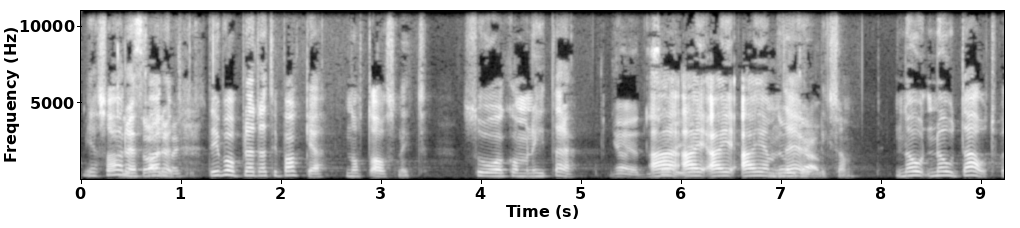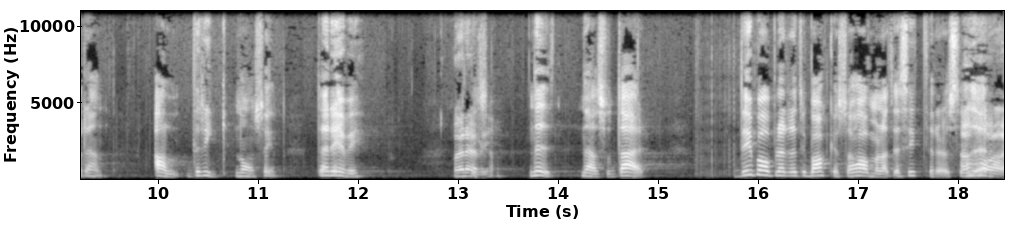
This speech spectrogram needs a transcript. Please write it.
Jag sa det sa det förut. faktiskt. Det är bara att bläddra tillbaka något avsnitt. Så kommer ni hitta det. Ja, ja, du sa I, det. I, I, I am No there doubt. liksom. No, no doubt på den. Aldrig någonsin. Där är vi. Var är vi? Liksom. Nej, nej alltså där. Det är bara att bläddra tillbaka så hör man att jag sitter där och säger Jaha.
